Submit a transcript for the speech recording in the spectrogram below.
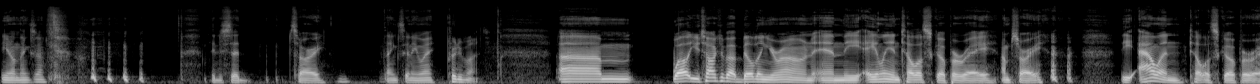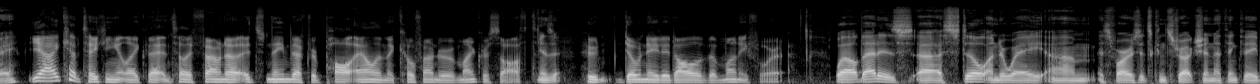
You don't think so? they just said, sorry, thanks anyway. Pretty much. Um, well, you talked about building your own, and the Alien Telescope Array, I'm sorry, the Allen Telescope Array. Yeah, I kept taking it like that until I found out it's named after Paul Allen, the co-founder of Microsoft, Is it? who donated all of the money for it. Well, that is uh, still underway um, as far as its construction. I think they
